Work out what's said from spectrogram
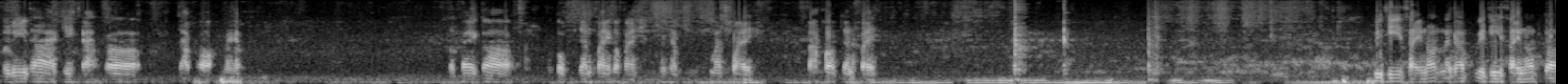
ตัวนี้ถ้าเกะกะก็จับออกนะครับ ต่อไปก็ประกบจานไฟเข้าไปนะครับ มัดไฟฝากครอบจานไฟ วิธีใส่น็อตนะครับ วิธีใส่น็อตก็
